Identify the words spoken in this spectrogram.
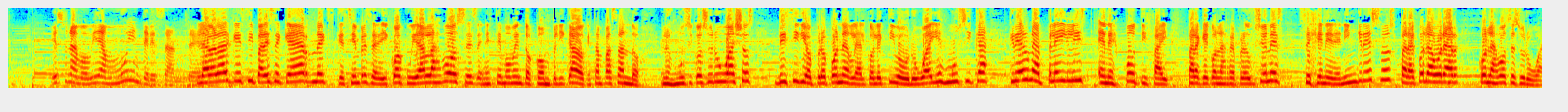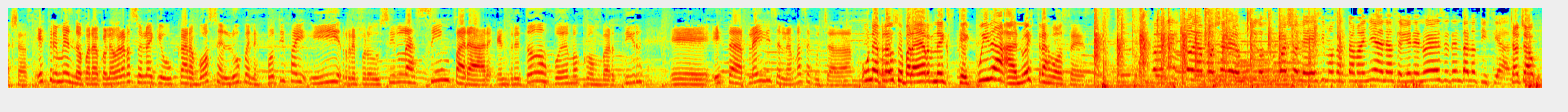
Es una movida muy interesante. La verdad que sí, parece que Ernex, que siempre se dedicó a cuidar las voces en este momento complicado que están pasando los músicos uruguayos, decidió proponerle al colectivo Uruguay es Música crear una playlist en Spotify para que con las reproducciones se generen ingresos para colaborar con las voces uruguayas. Es tremendo, para colaborar solo hay que buscar Voz en Loop en Spotify y reproducirla sin parar. Entre todos podemos convertir eh, esta playlist en la más escuchada. Un aplauso para Ernex que cuida a nuestras voces. Y con esto de apoyar a los músicos uruguayos le decimos hasta mañana, se viene 970 Noticias. Chau, chau.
